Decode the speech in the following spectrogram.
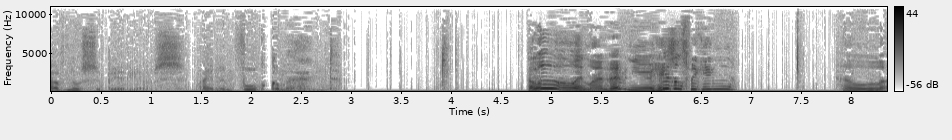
have no superiors. I'm in full command. Hello, Inland Revenue, Hazel speaking. Hello.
